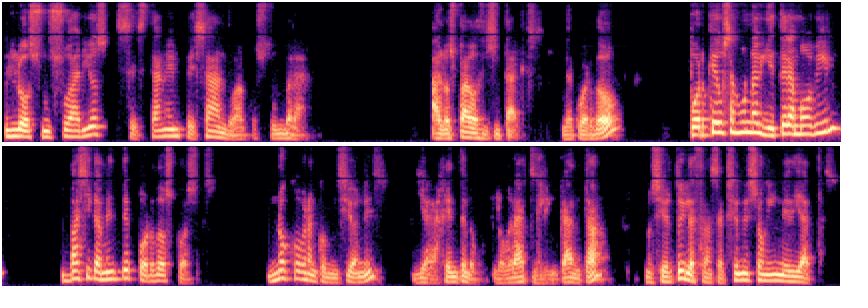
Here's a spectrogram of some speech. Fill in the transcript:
los usuarios se están empezando a acostumbrar a los pagos digitales, ¿de acuerdo? ¿Por qué usan una billetera móvil? Básicamente por dos cosas. No cobran comisiones y a la gente lo, gratis le encanta, ¿no es cierto? Y las transacciones son inmediatas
